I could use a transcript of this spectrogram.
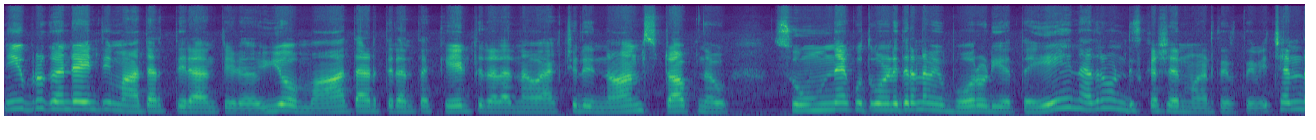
ನೀವಿಬ್ರು ಗಂಡ ಹೆಂಡ್ತಿ ಮಾತಾಡ್ತೀರಾ ಅಂತೇಳಿ ಅಯ್ಯೋ, ಮಾತಾಡ್ತೀರಾ ಅಂತ ಕೇಳ್ತಿರಲ್ಲ ನಾವು ಆ್ಯಕ್ಚುಲಿ ನಾನ್ ಸ್ಟಾಪ್ ನಾವು. ಸುಮ್ಮನೆ ಕುತ್ಕೊಂಡಿದ್ರೆ ನಮಗೆ ಬೋರ್ ಹೊಡಿಯುತ್ತೆ. ಏನಾದರೂ ಒಂದು ಡಿಸ್ಕಷನ್ ಮಾಡ್ತಿರ್ತೀವಿ. ಚಂದ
